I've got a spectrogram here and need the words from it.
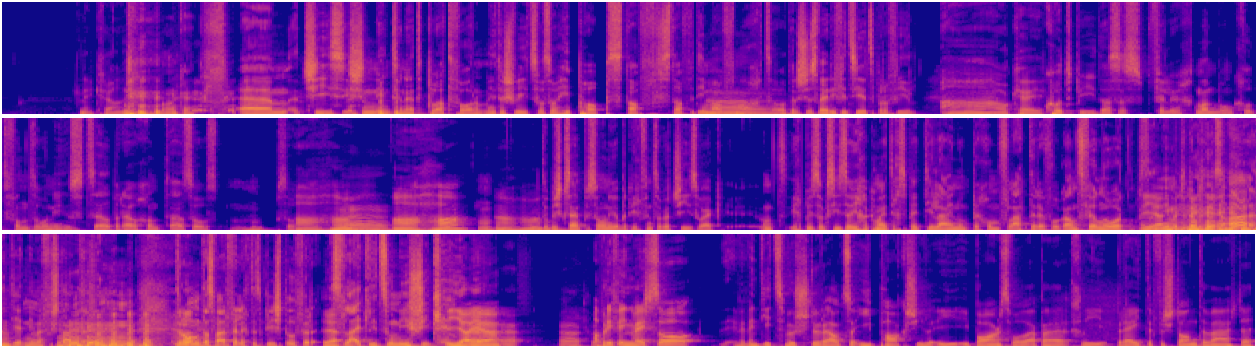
Nein, keine Ahnung. Okay. ähm, Cheese ist eine Internetplattform in der Schweiz, die so Hip-Hop-Stuff Stuff in deinem Aff macht. So, oder? Das ist ein verifiziertes Profil. ah, okay. Could be, dass es vielleicht, man munkelt, von Sony aus selber auch und auch so. mhm, so. Aha. Ah. Aha. Hm? Aha. Du bist gesehen bei Sony, aber ich finde sogar Cheese wack. Und ich bin so, gewesen, so ich habe gemeint, ich spette die Line und bekomme Flattern von ganz vielen Orten. So, Ja. Niemand hat gesagt, ah, die hat nicht mehr verstanden. Darum, das wäre vielleicht ein Beispiel für Ja. ein slightly zu nischig. Ja, ja. ja. Krass. Aber ich finde, weißt du, so, wenn die zwischendurch auch so einpackst in, in, in Bars, die eben ein bisschen breiter verstanden werden,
